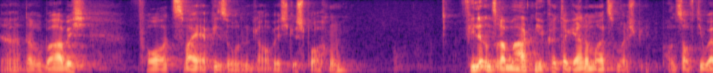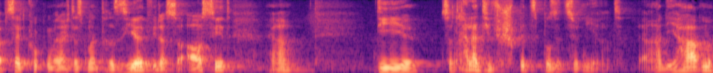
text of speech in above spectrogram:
Ja, darüber habe ich vor zwei Episoden, glaube ich, gesprochen. Viele unserer Marken, ihr könnt da gerne mal zum Beispiel bei uns auf die Website gucken, wenn euch das mal interessiert, wie das so aussieht, ja, die sind relativ spitz positioniert. Ja, die haben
